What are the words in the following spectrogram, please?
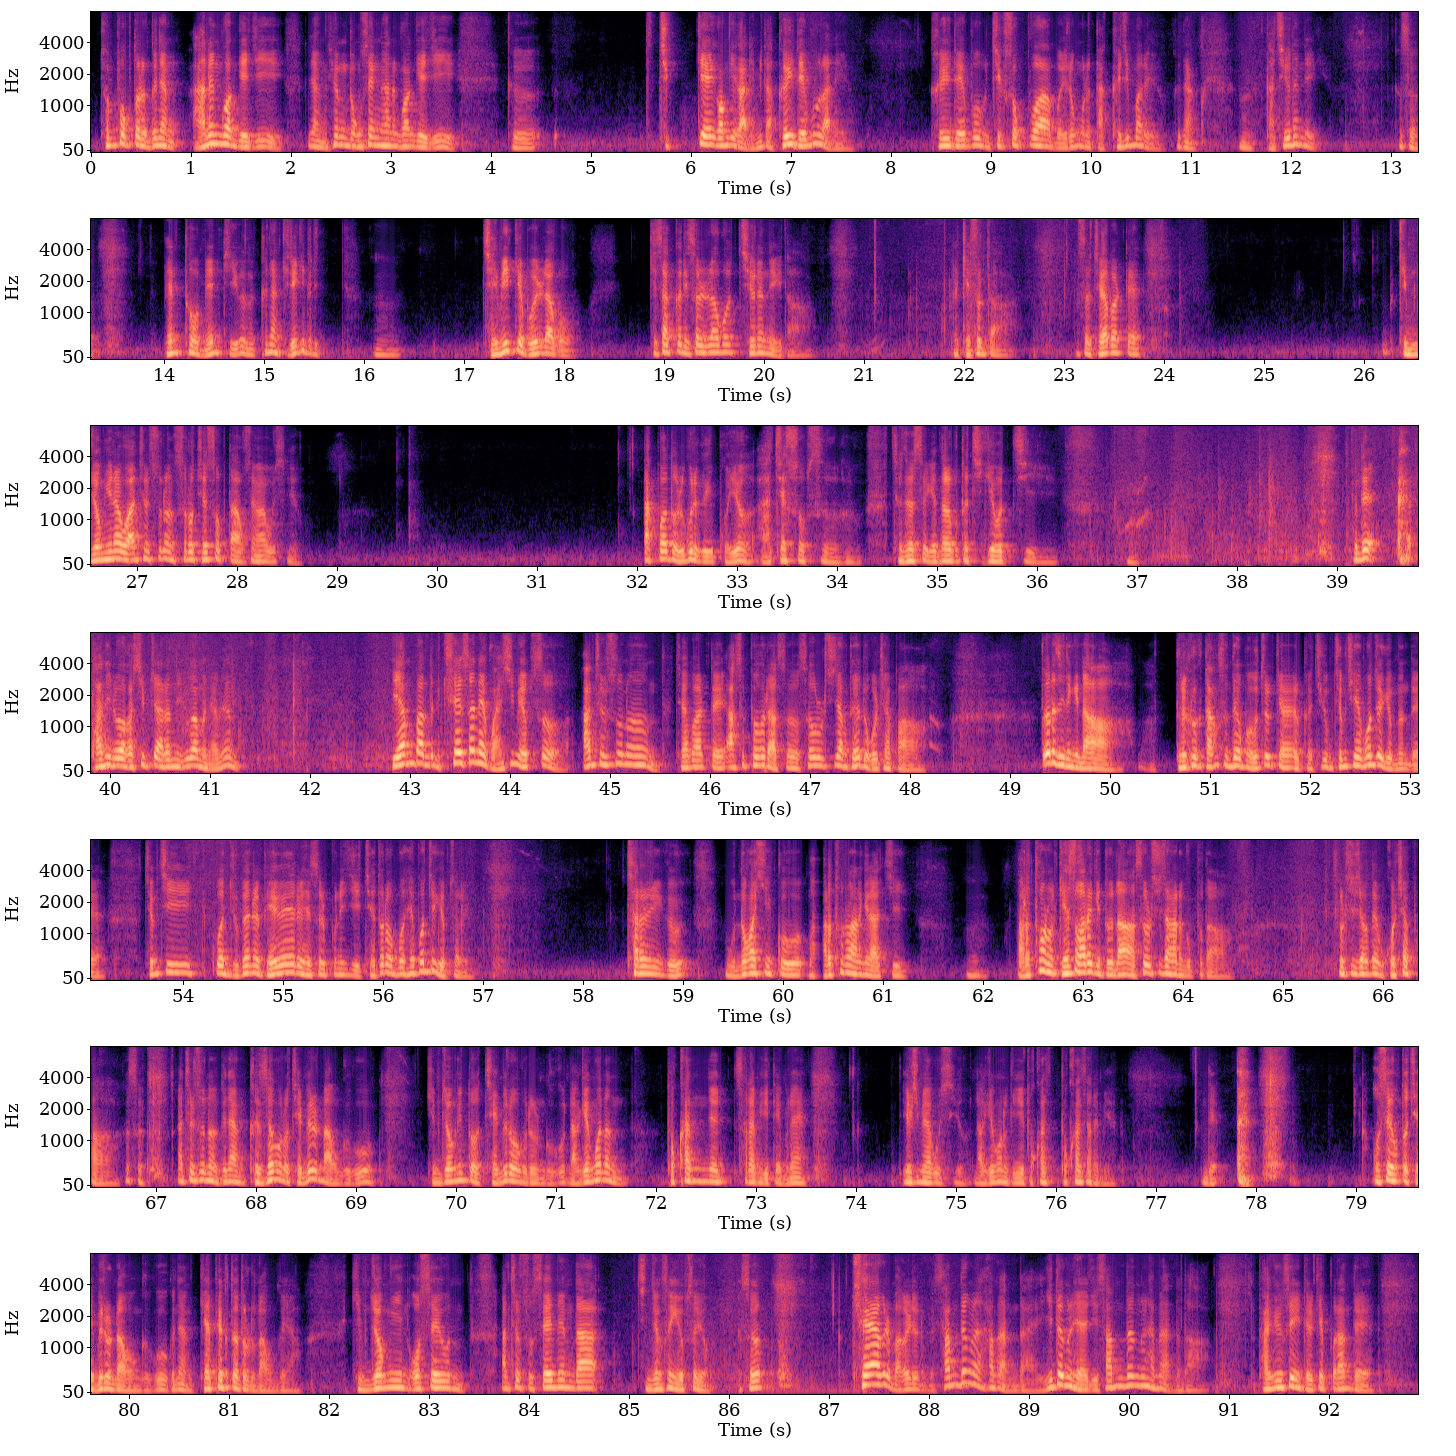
조폭들은 그냥 아는 관계지 그냥 형 동생 하는 관계지 그 직계 관계가 아닙니다. 거의 대부분 아니에요. 거의 대부분 직속부하 뭐 이런 거는 다 거짓말이에요. 그냥 어, 다 지어낸 얘기예요. 그래서 멘토, 멘티 이거는 그냥 기레기들이 어, 재미있게 보이려고 기사거리 쓰려고 지어낸 얘기다. 개술다. 그래서 제가 볼 때 김종인하고 안철수는 서로 재수없다고 생각하고 있어요. 딱 봐도 얼굴에 그게 보여. 아, 재수없어. 저 녀석 옛날부터 지겨웠지. 근데 단일화가 쉽지 않은 이유가 뭐냐면 이 양반들이 최선에 관심이 없어. 안철수는 제가 볼때 아스퍼그라서 서울시장 돼도 골치 아파. 떨어지는 게 나아. 덜컥 당선되면 어쩔 게 할까. 지금 정치 해본 적이 없는데 정치권 주변을 배회를 했을 뿐이지 제대로 뭐 해본 적이 없잖아요. 차라리 그 운동화 신고 마라톤을 하는 게 낫지. 어, 마라톤을 계속 하는 게 더 나아. 서울시장 하는 것보다. 서울시장 되면 골치 아파. 그래서 안철수는 그냥 근성으로 재미로 나온 거고, 김종인도 재미로 그러는 거고, 나경원은 독한 사람이기 때문에 열심히 하고 있어요. 나경원은 굉장히 독한, 독한 사람이에요. 근데 오세훈도 재미로 나온 거고, 그냥 개평 떠들어 나온 거야. 김종인, 오세훈, 안철수 세 명 다 진정성이 없어요. 그래서 최악을 막으려는 거예요. 3등을 하면 안 된다. 2등을 해야지 3등을 하면 안 된다. 박영선이 될 게 뻔한데, 음,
